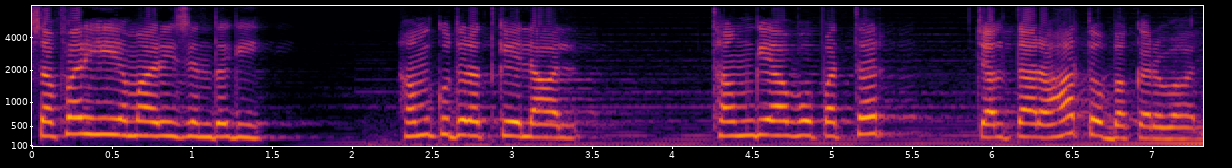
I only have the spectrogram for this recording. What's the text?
सफ़र ही हमारी ज़िंदगी। हम कुदरत के लाल। थम गया वो पत्थर, चलता रहा तो बकरवाल।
